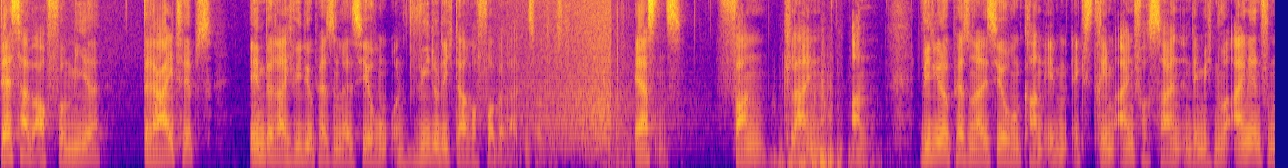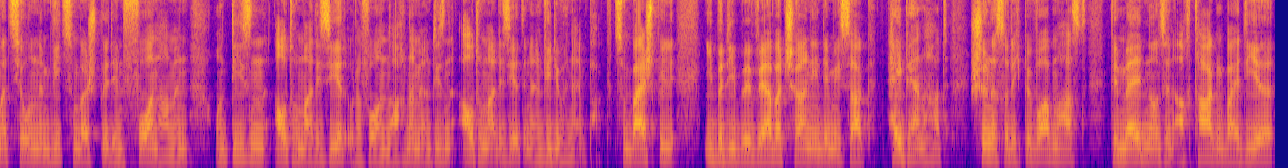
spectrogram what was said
Deshalb auch von mir drei Tipps im Bereich Videopersonalisierung und wie du dich darauf vorbereiten solltest. Erstens, fang klein an. Videopersonalisierung kann eben extrem einfach sein, indem ich nur eine Information nehme, wie zum Beispiel den Vornamen und diesen automatisiert oder Vor- und Nachname und diesen automatisiert in ein Video hineinpacke. Zum Beispiel über die Bewerber-Journey, indem ich sage, hey Bernhard, schön, dass du dich beworben hast, wir melden uns in acht Tagen bei dir,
